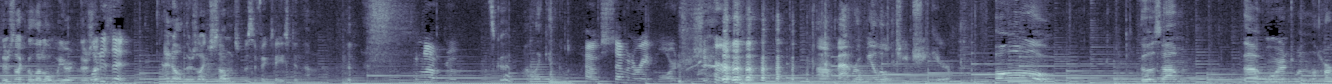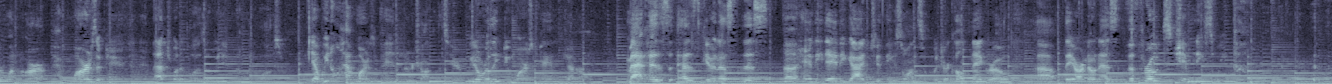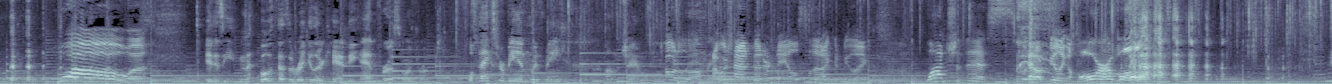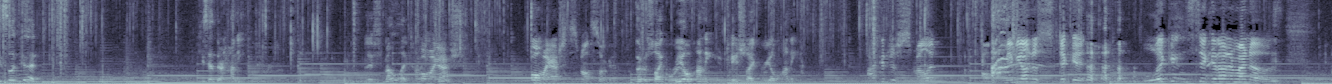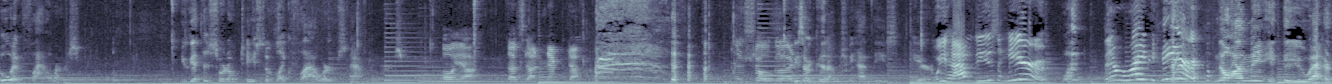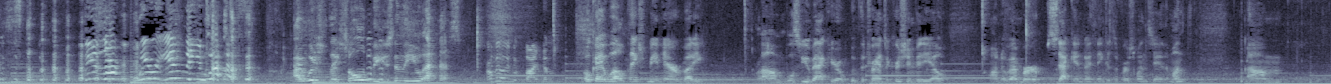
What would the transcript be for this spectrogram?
There's like a little weird. There's What a, is it? I know. There's like some specific taste in them. That's good. I like it. have seven or eight more to be sure. Uh, Matt wrote me a little cheat sheet here. Oh, those um, the orange one and the heart one are have marzipan in it. That's what it was. that We didn't know what it was. Yeah, we don't have marzipan in our chocolates here. We don't really do marzipan in general. Matt has has given us this uh, handy dandy guide to these ones, which are called Negro. Uh, they are known as the throat's chimney sweep. Whoa! It is eaten both as a regular candy and for a sore throat. Well, thanks for being with me on the channel. Totally. The- I wish I had better nails so that I could be like, watch this without feeling horrible. These look good. He said they're honey flavored. They smell like honey. Oh my gosh. Oh my gosh, it smells so good. It's like real honey. It tastes like real honey. I could just smell it. Maybe I'll just stick it, lick it and stick it under my nose. Ooh, and flowers. You get this sort of taste of like flowers afterwards. Oh yeah, that's that nectar. It's so good. These are good. I wish we had these here. we have these here. what? They're right here. No, I mean in the U.S. These are. We're in the U.S. I wish they sold these in the U.S. I feel like we can find them. Okay, well, thanks for being here, everybody. Um, we'll see you back here with the Trans and Christian video on November 2nd, I think is the first Wednesday of the month. Um,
